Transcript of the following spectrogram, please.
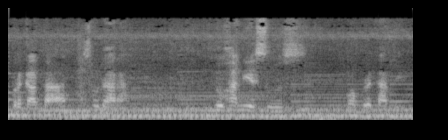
perkataan saudara. Tuhan Yesus memberkati.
